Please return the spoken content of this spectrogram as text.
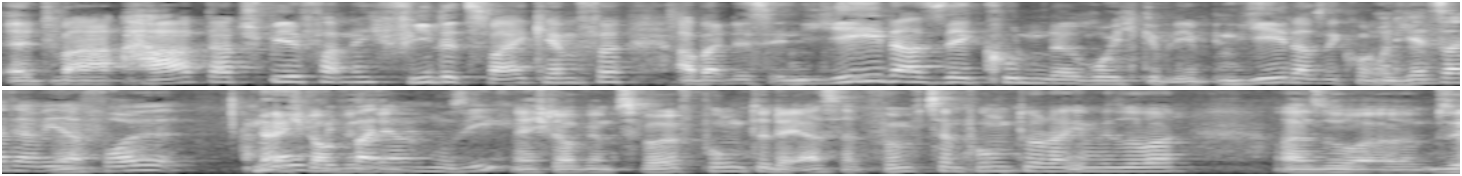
Es war hart, das Spiel fand ich, viele Zweikämpfe, aber es ist in jeder Sekunde ruhig geblieben. In jeder Sekunde. Und jetzt seid ihr wieder voll Ja, ich oben glaub, mit wir bei sind- der Musik. Ja, ich glaube, wir haben 12 Punkte, der erste hat 15 Punkte oder irgendwie sowas. Also äh,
